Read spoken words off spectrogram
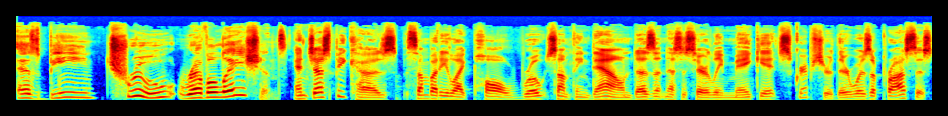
as being true revelations. And just because somebody like Paul wrote something down doesn't necessarily make it scripture. There was a process.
